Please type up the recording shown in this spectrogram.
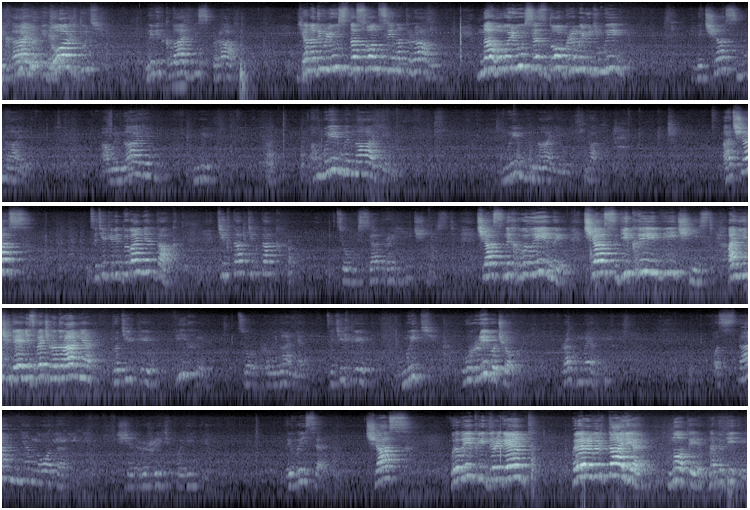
нехай підождуть невідкладні справи. Я надивлюсь на сонце і на траву, наговорюся з добрими людьми. Не час минає, а минаєм ми. А ми минаєм. Ми минаєм. Так. А час уся трагічність, час не хвилини, час віки і вічність, а ніч і день із вечора до рання, то тільки віхи цього проминання, це тільки мить уривочок фрагмент. Остання нота ще дрижить в повітрі. Дивися. Час великий диригент перевертає ноти на повітрі.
